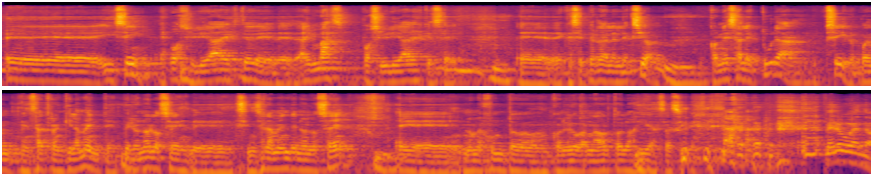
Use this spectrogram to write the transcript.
eh, y sí, es posibilidad este de, hay más posibilidades que se, eh, de que se pierda la elección. Con esa lectura, sí, lo pueden pensar tranquilamente, pero no lo sé, de, sinceramente no lo sé. Eh, no me junto con el gobernador todos los días, así pero bueno,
